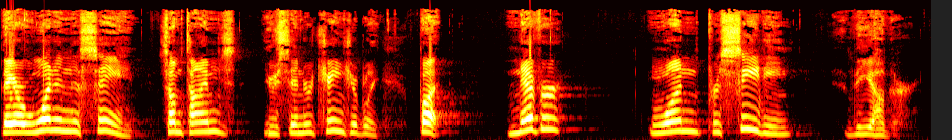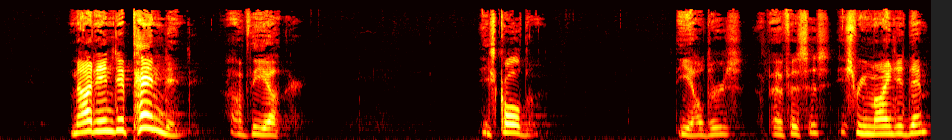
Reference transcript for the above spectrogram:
They are one and the same, sometimes used interchangeably, but never one preceding the other, not independent of the other. He's called them the elders of Ephesus. He's reminded them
